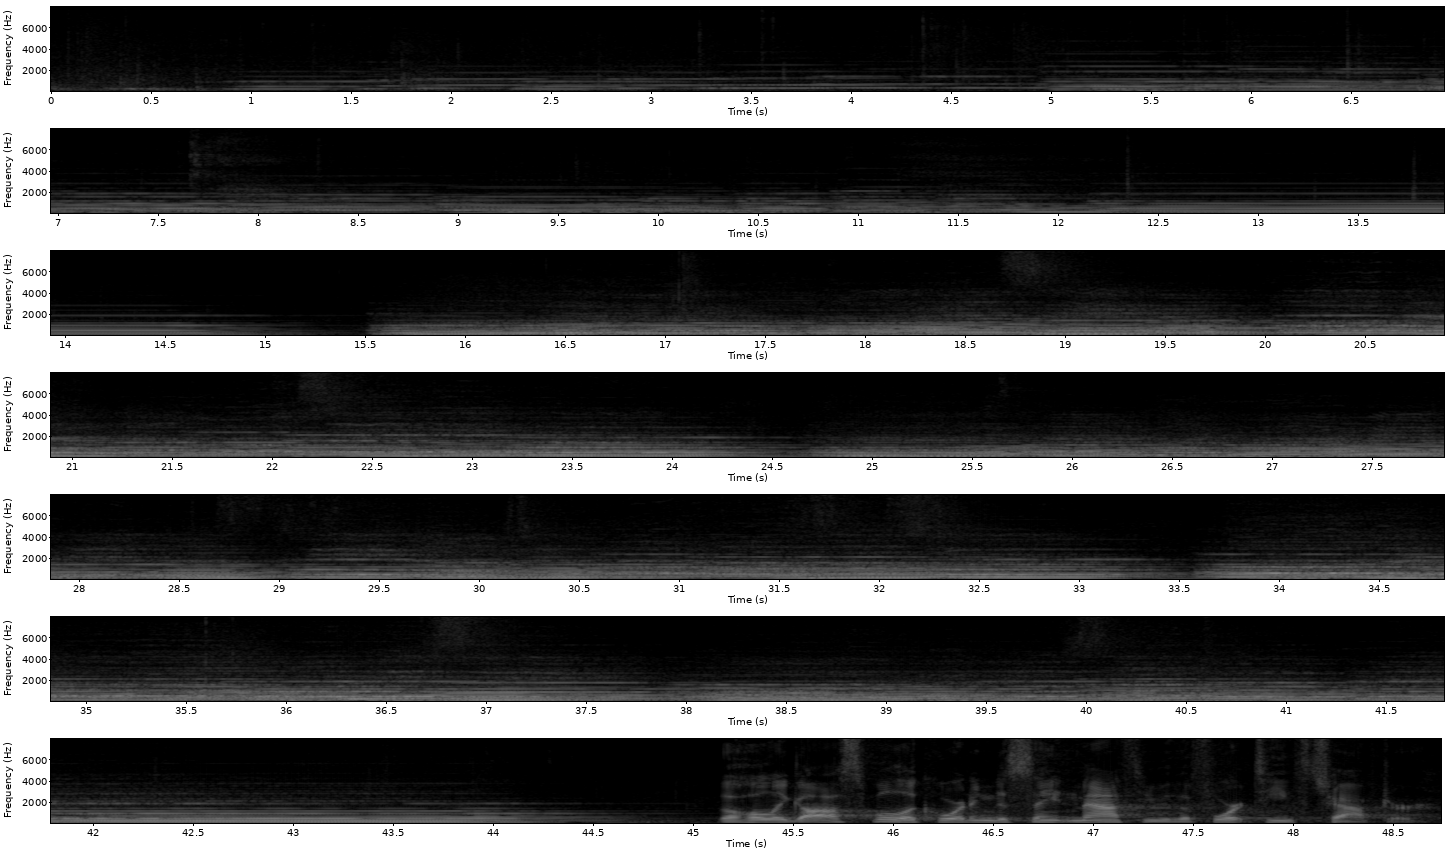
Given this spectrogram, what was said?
Holy Gospel according to St. Matthew, the 14th chapter.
